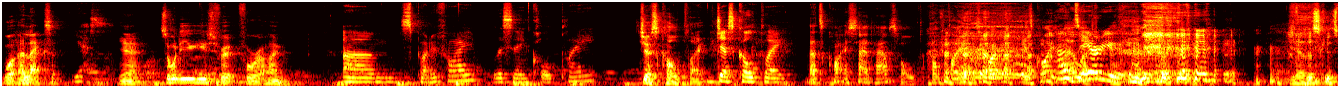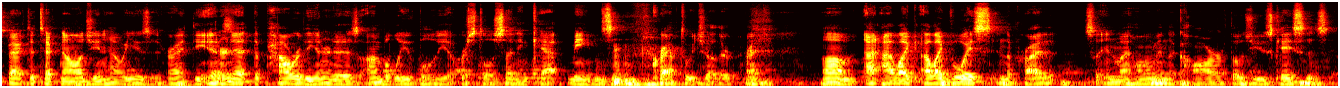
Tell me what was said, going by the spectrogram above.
well, Alexa, Yes. yeah. So, what do you use for it for at home? Um, Spotify, listening Coldplay. Just Coldplay. Just Coldplay. That's quite a sad household. Coldplay. It's quite. It's quite How mellow. dare you? Yeah, this gets back to technology and how we use it, right? The internet, the power of the internet is unbelievable. Yet we're still sending cat memes and crap to each other, right? Um, I, I like I like voice in the private, so in my home, in the car, those use cases.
